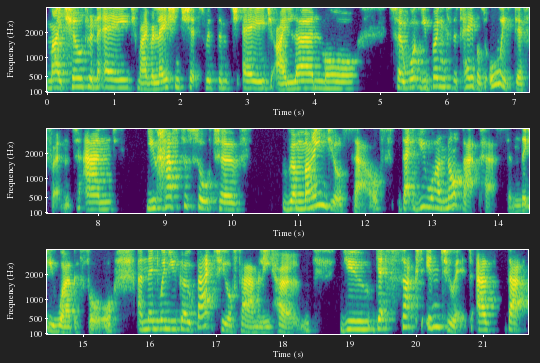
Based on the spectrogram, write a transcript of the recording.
my children age, my relationships with them age, I learn more. So what you bring to the table is always different. And you have to sort of remind yourself that you are not that person that you were before. And then when you go back to your family home, you get sucked into it as that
